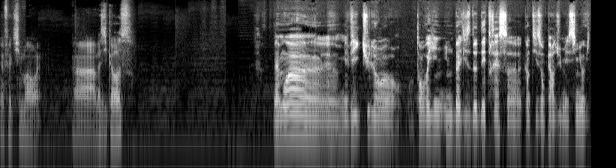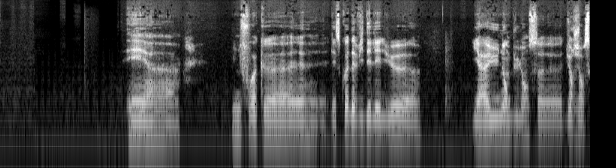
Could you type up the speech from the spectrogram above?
Effectivement, ouais. Ah, Vas-y, Chaos. Ben moi, euh, mes véhicules ont, ont envoyé une, balise de détresse euh, quand ils ont perdu mes signaux vitaux. Et euh, une fois que euh, l'escouade a vidé les lieux, euh, il y a eu une ambulance euh, d'urgence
